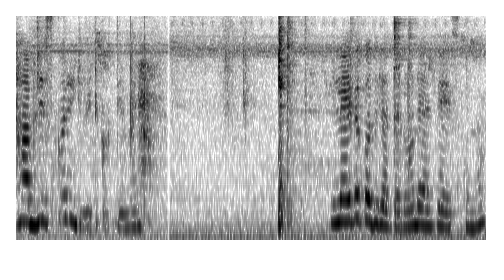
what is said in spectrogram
హాఫ్ చేసుకొని ఇటు పెట్టుకో కెమెరా. ఇలా అయితే కొద్దిగా అంత నూనె అయితే వేసుకుందాం.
